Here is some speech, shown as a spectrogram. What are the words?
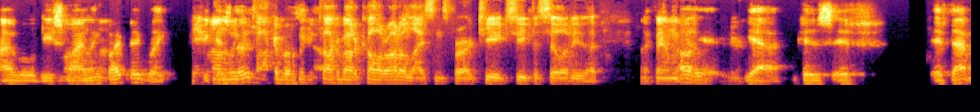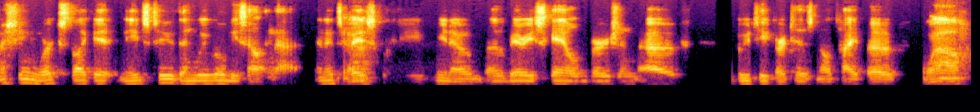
I will be smiling quite bigly. Because we, can talk about, we can talk about a Colorado license for our THC facility that my family Oh, has yeah. Yeah, because if if that machine works like it needs to, then we will be selling that, and it's Yeah. basically you know a very scaled version of boutique artisanal type of Wow.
